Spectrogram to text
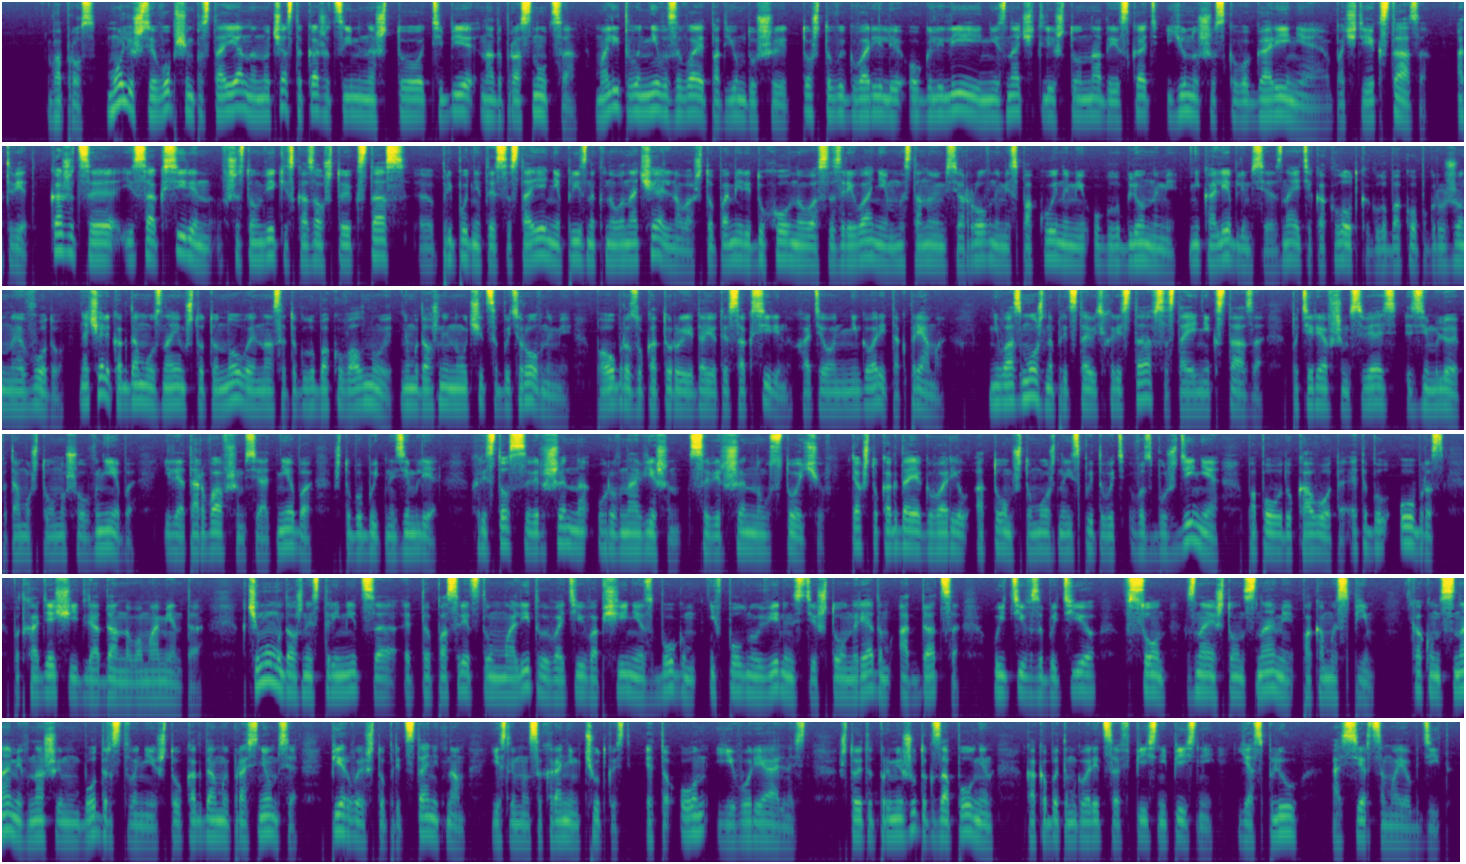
Вопрос. Молишься, в общем, постоянно, но часто кажется именно, что тебе надо проснуться. Молитва не вызывает подъем души. То, что вы говорили о Галилее, не значит ли, что надо искать юношеского горения, почти экстаза? Ответ. Кажется, Исаак Сирин в VI веке сказал, что экстаз, э, приподнятое состояние, признак новоначального, что по мере духовного созревания мы становимся ровными, спокойными, углубленными, не колеблемся, знаете, как лодка, глубоко погруженная в воду. Вначале, когда мы узнаем что-то новое, нас это глубоко волнует, но мы должны научиться быть ровными, по образу, который дает Исаак Сирин, хотя он не говорит так прямо – Невозможно представить Христа в состоянии экстаза, потерявшим связь с землей, потому что он ушел в небо, или оторвавшимся от неба, чтобы быть на земле. Христос совершенно уравновешен, совершенно устойчив. Так что, когда я говорил о том, что можно испытывать возбуждение по поводу кого-то, это был образ, подходящий для данного момента. К чему мы должны стремиться, это посредством молитвы войти в общение с Богом и в полной уверенности, что Он рядом, отдаться, уйти в забытие, в сон, зная, что Он с нами, пока мы спим как Он с нами в нашем бодрствовании, что когда мы проснемся, первое, что предстанет нам, если мы сохраним чуткость, это Он и Его реальность, что этот промежуток заполнен, как об этом говорится в песне песней «Я сплю, а сердце мое бдит».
